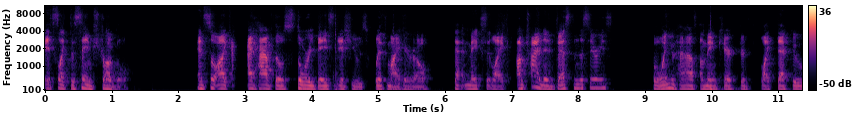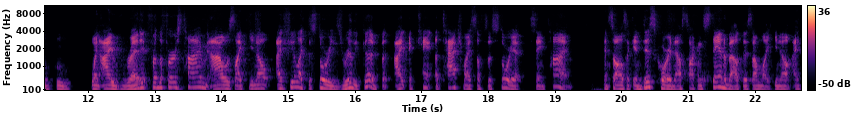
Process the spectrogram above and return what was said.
it's like the same struggle. And so, like, I have those story based issues with my hero that makes it like I'm trying to invest in the series. But when you have a main character like Deku, who when I read it for the first time, I was like, you know, I feel like the story is really good, but I, I can't attach myself to the story at the same time. And so I was like in Discord and I was talking to Stan about this. I'm like, you know, I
